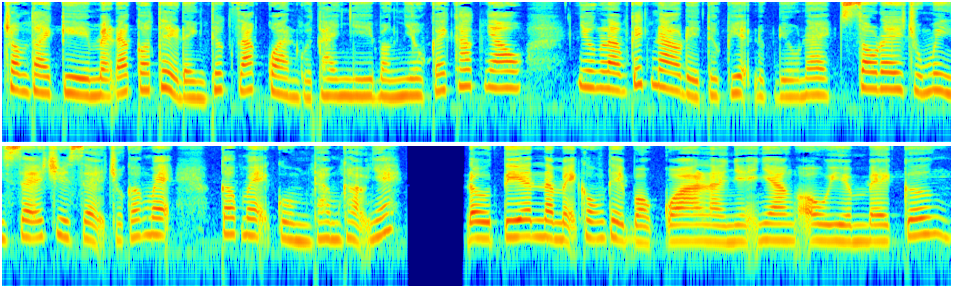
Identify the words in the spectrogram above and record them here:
trong thai kỳ, mẹ đã có thể đánh thức giác quan của thai nhi bằng nhiều cách khác nhau, nhưng làm cách nào để thực hiện được điều này? Sau đây chúng mình sẽ chia sẻ cho các mẹ, các mẹ cùng tham khảo nhé. Đầu tiên là mẹ không thể bỏ qua là nhẹ nhàng âu yếm bé cưng.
